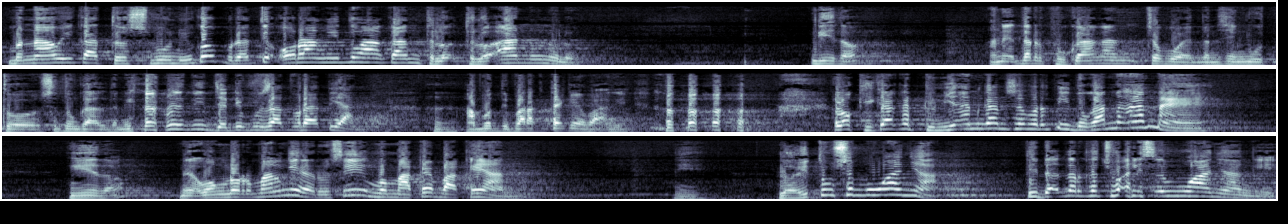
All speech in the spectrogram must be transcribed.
menawi kados punika berarti orang itu akan delok-delokan ngono lho. Gitu. Nek terbuka kan coba enten sing muda setunggal teni. Mesti jadi pusat perhatian. Ampun dipraktek ya Pak. Logika keduniaan kan seperti itu karena aneh. Gitu. Nek wong normal nggih harus sih memakai pakaian. Nih. Loh itu semuanya. Tidak terkecuali semuanya nih.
